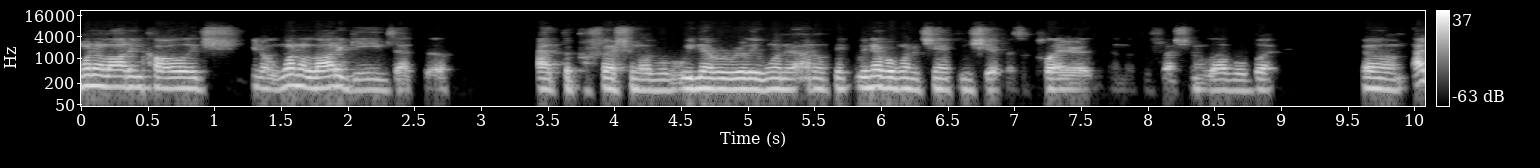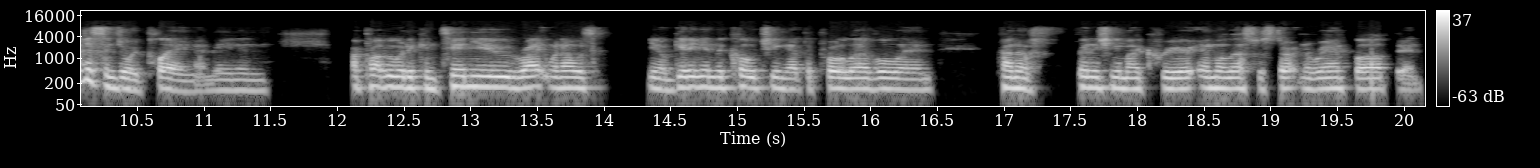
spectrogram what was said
won a lot in college. You know, won a lot of games at the at the professional level. We never really won. I don't think we never won a championship as a player professional level. But um, I just enjoyed playing. I mean, and I probably would have continued right when I was, you know, getting into coaching at the pro level and kind of finishing my career. MLS was starting to ramp up, and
